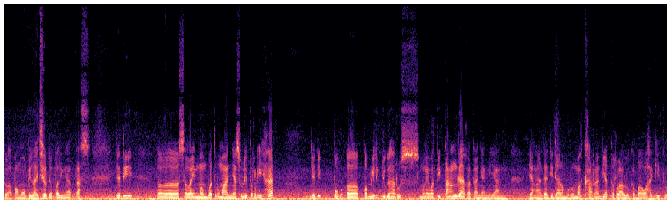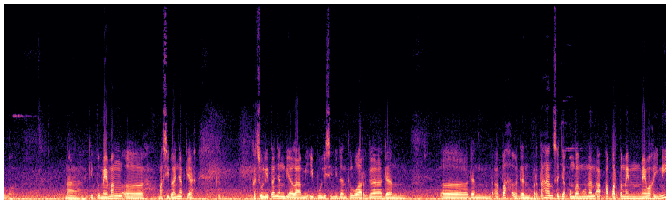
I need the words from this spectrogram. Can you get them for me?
tuh apa mobil aja udah paling atas. Jadi e, selain membuat rumahnya sulit terlihat jadi e, pemilik juga harus melewati tangga katanya nih yang yang ada di dalam rumah karena dia terlalu ke bawah gitu loh. Nah gitu. Memang e, masih banyak ya kesulitan yang dialami ibu Lis ini dan keluarga dan uh, dan apa uh, dan bertahan sejak pembangunan apartemen mewah ini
